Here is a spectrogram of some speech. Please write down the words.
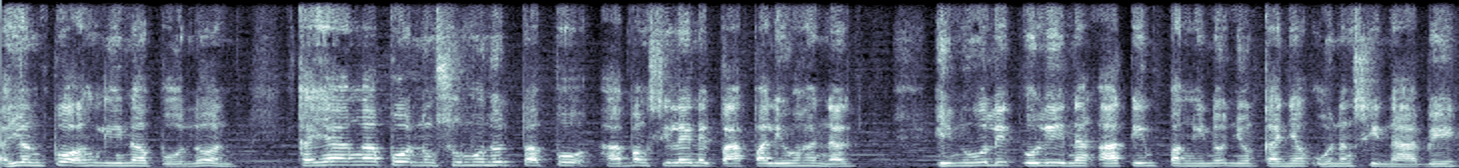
Ayun po ang linaw po noon. Kaya nga po, nung sumunod pa po, habang sila'y nagpapaliwanag, inulit-uli ng ating Panginoon yung kanyang unang sinabi,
